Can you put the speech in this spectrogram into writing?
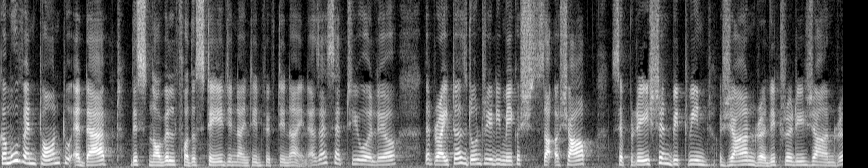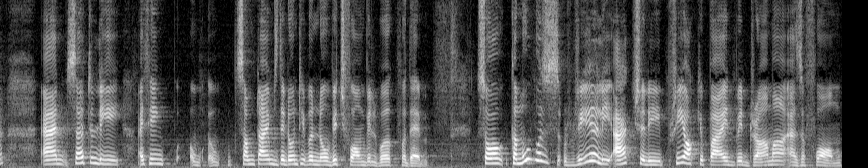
Camus went on to adapt this novel for the stage in 1959. As I said to you earlier that writers do not really make a, sh a sharp separation between genre, literary genre and certainly I think sometimes they do not even know which form will work for them. So, Camus was really actually preoccupied with drama as a form.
